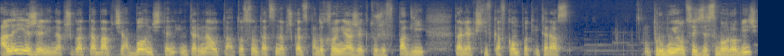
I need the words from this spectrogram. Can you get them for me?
Ale jeżeli na przykład ta babcia bądź ten internauta to są tacy na przykład spadochroniarze, którzy wpadli tam jak śliwka w kompot i teraz próbują coś ze sobą robić.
